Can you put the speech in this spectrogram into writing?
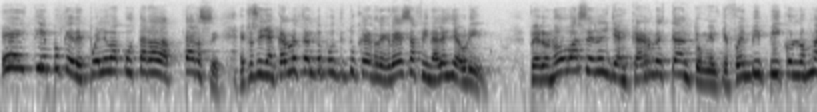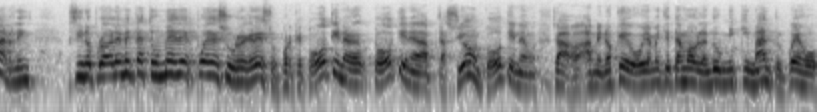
es el tiempo que después le va a costar adaptarse. Entonces, Giancarlo Stanton, ponte tú que regresa a finales de abril. Pero no va a ser el Giancarlo Stanton, el que fue MVP con los Marlins, sino probablemente hasta un mes después de su regreso, porque todo tiene, todo tiene adaptación, todo tiene, o sea, a menos que obviamente estamos hablando de un Mickey Mantle, pues, o,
